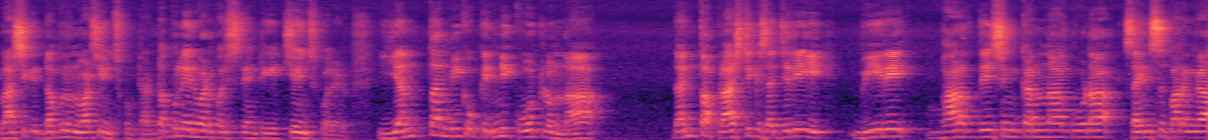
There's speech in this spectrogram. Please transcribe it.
ప్లాస్టిక్ డబ్బులు వాడు చేయించుకుంటాడు. డబ్బు లేనివాడి పరిస్థితి ఏంటి? చేయించుకోలేడు. ఎంత మీకు ఎన్ని కోట్లున్నా ఇదంతా ప్లాస్టిక్ సర్జరీ వీరే భారతదేశం కన్నా కూడా సైన్స్ పరంగా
